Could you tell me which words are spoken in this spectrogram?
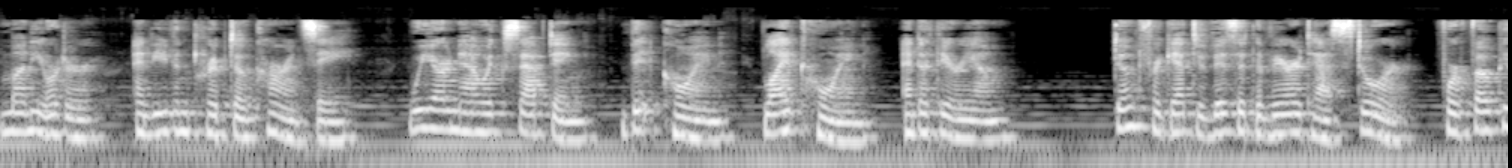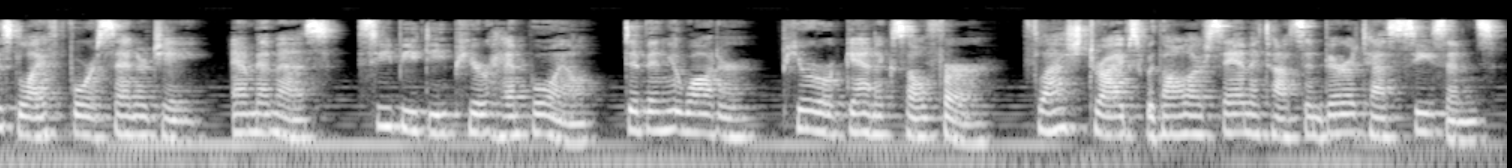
money order, and even cryptocurrency. We are now accepting Bitcoin, Litecoin, and Ethereum. Don't forget to visit the Veritas store for focused life force energy, MMS, CBD pure hemp oil, Divinia water, pure organic sulfur, flash drives with all our Sanitas and Veritas seasons,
